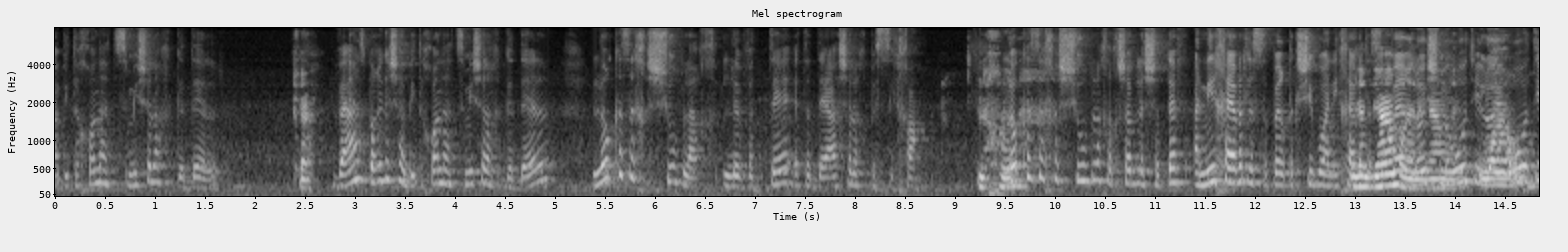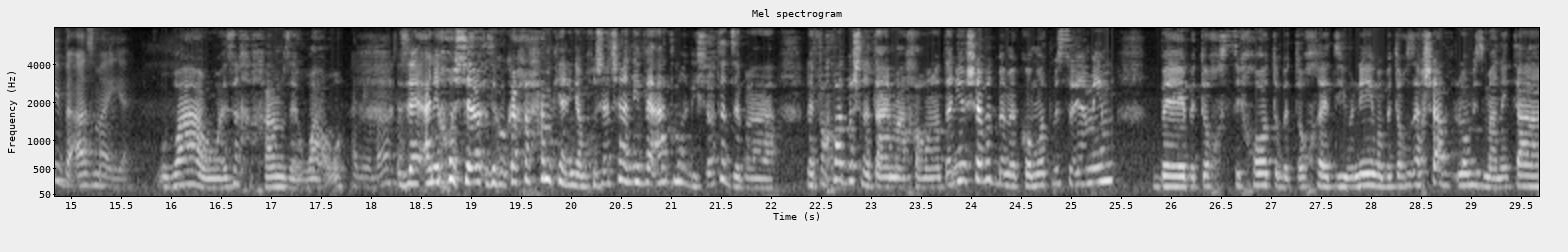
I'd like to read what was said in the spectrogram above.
הביטחון העצמי שלך גדל. כן. ואז ברגע שהביטחון העצמי שלך גדל, לא כזה חשוב לך לבטא את הדעה שלך בשיחה. נכון. לא כזה חשוב לך עכשיו לשתף, אני חייבת לספר, תקשיבו, אני חייבת לגמרי, לספר, לא ישמעו אותי, לא יראו אותי, ואז מה יהיה? וואו, איזה חכם זה, וואו. אני אומרת. זה, אני חושבת, זה כל כך חכם, כי אני גם חושבת שאני ואת מרגישות את זה, ב, לפחות בשנתיים האחרונות. אני יושבת במקומות מסוימים, ב, בתוך שיחות או בתוך אה, דיונים או בתוך זה. עכשיו, לא מזמן, הייתה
